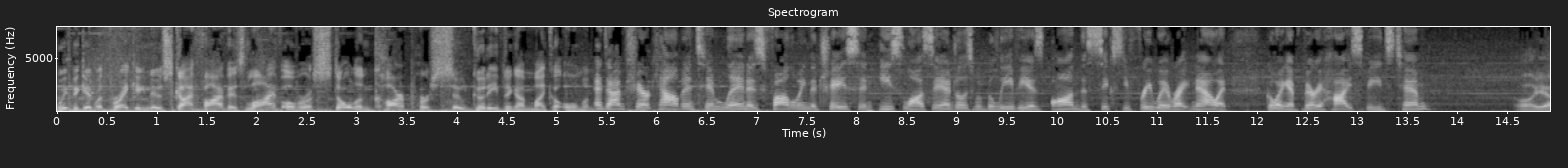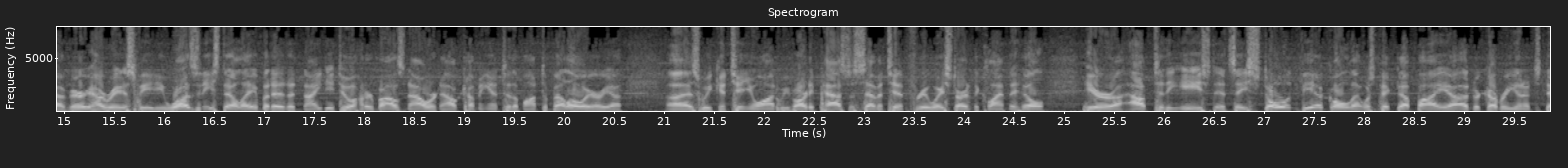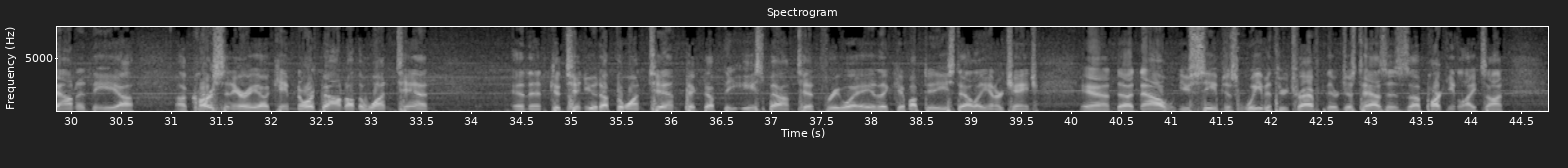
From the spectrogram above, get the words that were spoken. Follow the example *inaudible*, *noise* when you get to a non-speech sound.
We begin with breaking news. Sky 5 is live over a stolen car pursuit. Good evening. I'm Micah Ohlman. And I'm Cher Calvin. Tim Lynn is following the chase in East Los Angeles. We believe he is on the 60 freeway right now at going at very high speeds. Tim? Oh, yeah, very high rate of speed. He was in East LA, but at a 90 to 100 miles an hour, now coming into the Montebello area. Uh, as we continue on, we've already passed the 710 freeway, starting to climb the hill here uh, out to the east. It's a stolen vehicle that was picked up by uh, undercover units down in the uh, uh, Carson area, came northbound on the 110 and then continued up the 110, picked up the eastbound 10 freeway, and then came up to the East LA interchange. And uh, now you see him just weaving through traffic there, just has his uh, parking lights on.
